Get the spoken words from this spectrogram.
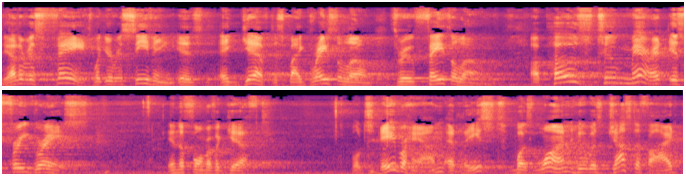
The other is faith. What you're receiving is a gift. It's by grace alone, through faith alone. Opposed to merit is free grace in the form of a gift. Well, Abraham, at least, was one who was justified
